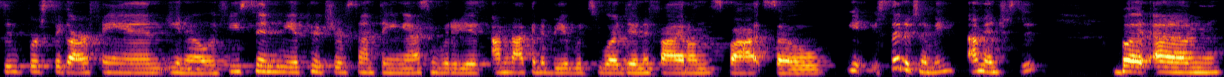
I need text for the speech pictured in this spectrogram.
super cigar fan. You know, if you send me a picture of something and ask me what it is, I'm not going to be able to identify it on the spot. So send it to me. I'm interested. But um,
